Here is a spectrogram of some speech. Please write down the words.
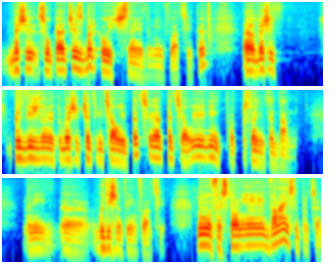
беше, се оказа, че е сбъркала изчисленията на инфлацията. А, беше, предвиждането беше 4,5, сега е 5,1 в последните данни. Нали, годишната инфлация. Но в Естония е 12%.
